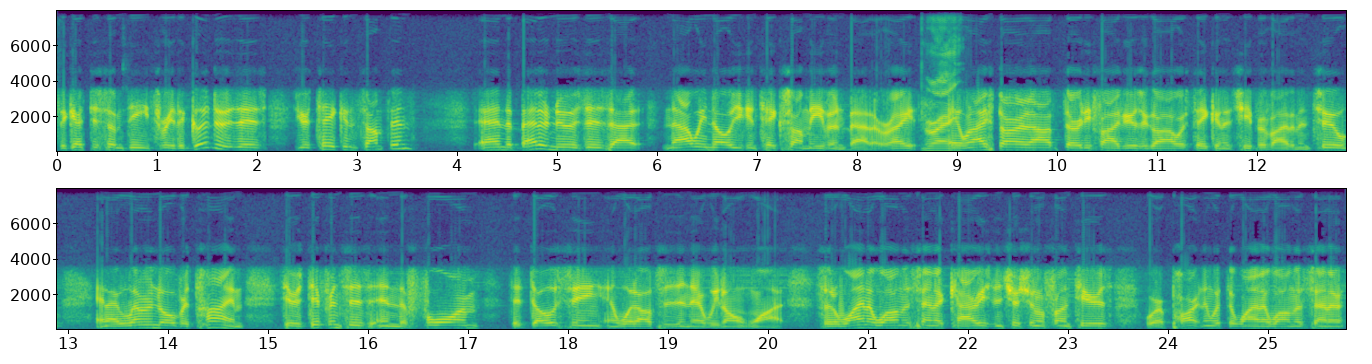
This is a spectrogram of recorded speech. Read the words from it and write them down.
to get you some D3. The good news is you're taking something. And the better news is that now we know you can take something even better, right? Right. Hey, when I started out 35 years ago, I was taking a cheaper vitamin 2, and I learned over time there's differences in the form, the dosing, and what else is in there we don't want. So the Weiner Wellness Center carries Nutritional Frontiers. We're a partner with the Weiner Wellness Center.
